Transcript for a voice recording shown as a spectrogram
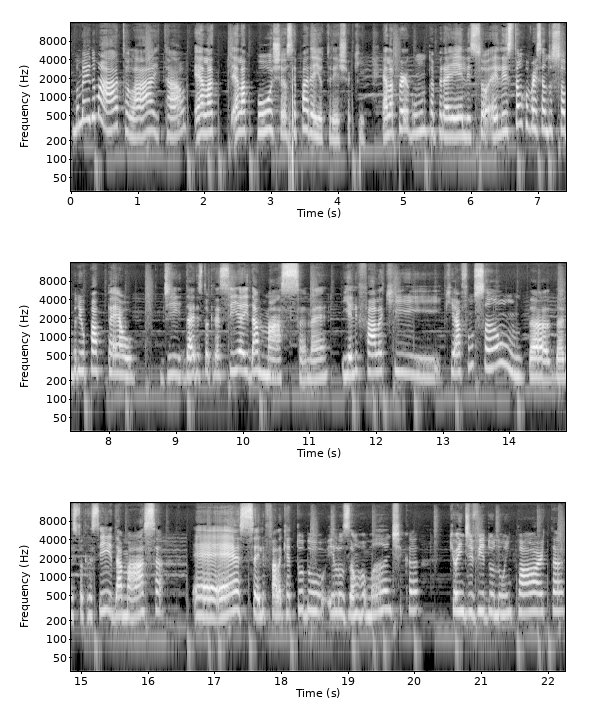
no meio do mato lá e tal. Ela, ela puxa, eu separei o trecho aqui. Ela pergunta para ele, so, eles estão conversando sobre o papel de, da aristocracia e da massa, né? E ele fala que, que a função da, da aristocracia e da massa é essa. Ele fala que é tudo ilusão romântica, que o indivíduo não importa,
